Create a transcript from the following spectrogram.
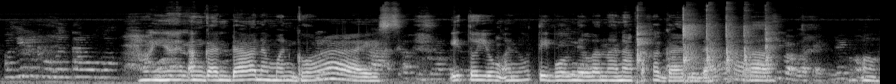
Pag-ilig ko kanta ko ba? Ayan, ang ganda naman, guys. Ito yung ano, table nila na napakaganda. Oh,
